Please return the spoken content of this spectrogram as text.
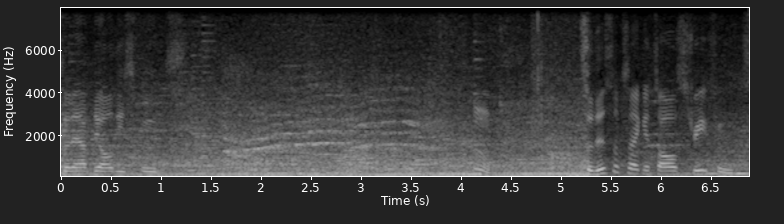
So they have the, all these foods. Hmm. So this looks like it's all street foods.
